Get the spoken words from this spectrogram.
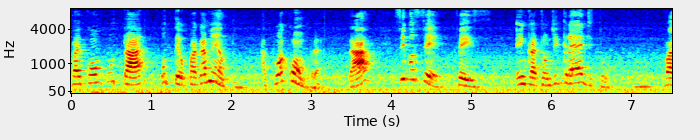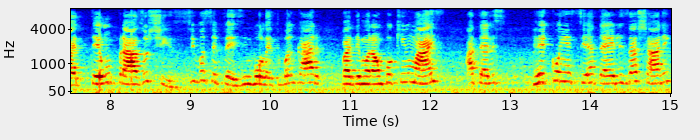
vai computar o teu pagamento, a tua compra, tá? Se você fez em cartão de crédito, vai ter um prazo X. Se você fez em boleto bancário, vai demorar um pouquinho mais até eles reconhecer, até eles acharem,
